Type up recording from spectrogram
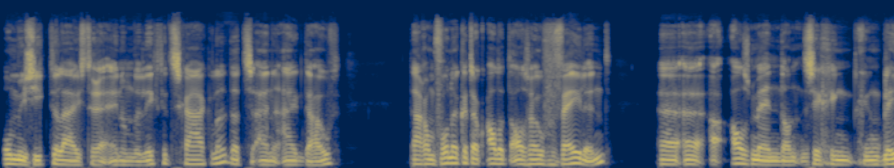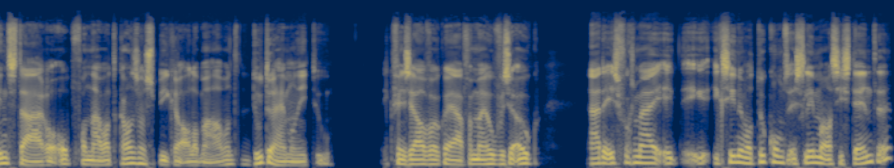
om muziek te luisteren en om de lichten te schakelen. Dat is eigenlijk de hoofd. Daarom vond ik het ook altijd al zo vervelend. eh, eh, als men dan zich ging, ging blind staren op van nou wat kan zo'n speaker allemaal. Want het doet er helemaal niet toe. Ik vind zelf ook, ja, van mij hoeven ze ook. Nou, er is volgens mij, ik, ik, zie er wel toekomst in slimme assistenten.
